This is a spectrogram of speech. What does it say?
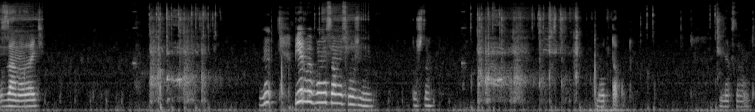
Заново давайте. Ну, первый, по-моему, самый сложный. Потому что... Вот так вот. Next round.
